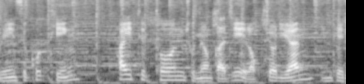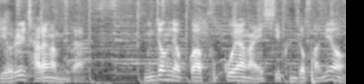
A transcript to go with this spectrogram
웨인스 코팅, 화이트톤 조명까지 럭셔리한 인테리어를 자랑합니다. 운정역과 북고양 IC 근접하며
